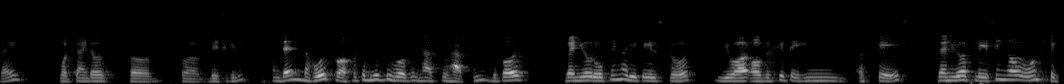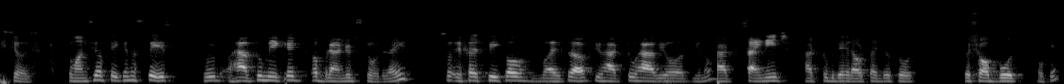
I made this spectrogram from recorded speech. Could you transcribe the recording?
right? What kind of uh, uh, basically. And then the whole profitability working has to happen because when you're opening a retail store you are obviously taking a space then you are placing your own fixtures. So once you have taken a space you have to make it a branded store right? So if i speak of wildcraft you had to have your you know that signage had to be there outside the store the shop board okay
